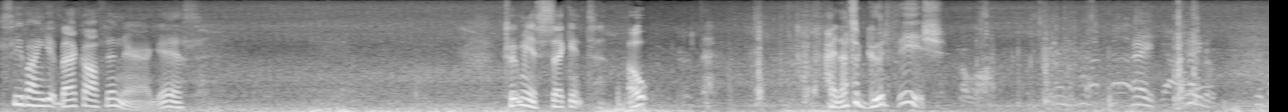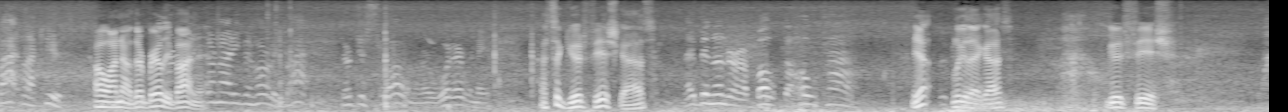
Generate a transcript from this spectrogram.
See if I can get back off in there, I guess. Took me a second. Oh. Hey, that's a good fish. Hey, Caleb, they're biting like this. Oh, I know. They're barely They're biting not, it. They're not even hardly biting. They're just swallowing or whatever. They, That's a good fish, guys. they've been under our boat the whole time. Yeah, look at that, guys. Good fish. Wow.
